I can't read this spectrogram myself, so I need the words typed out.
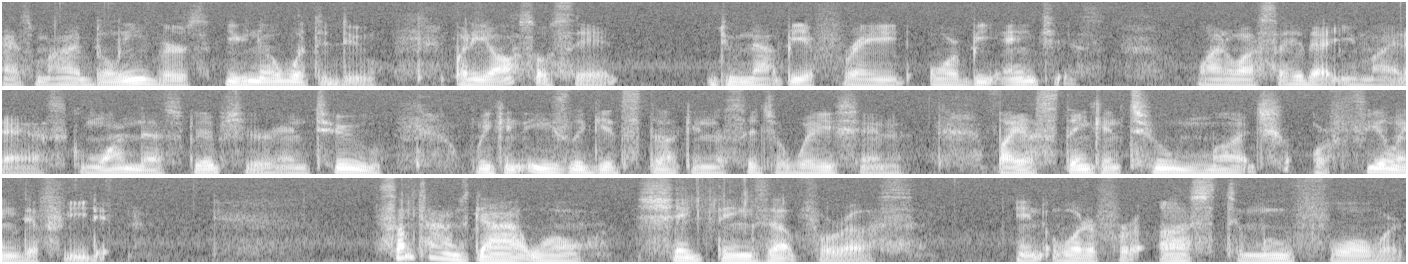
as my believers you know what to do but he also said do not be afraid or be anxious why do i say that you might ask one that's scripture and two we can easily get stuck in a situation by us thinking too much or feeling defeated sometimes god will shake things up for us in order for us to move forward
